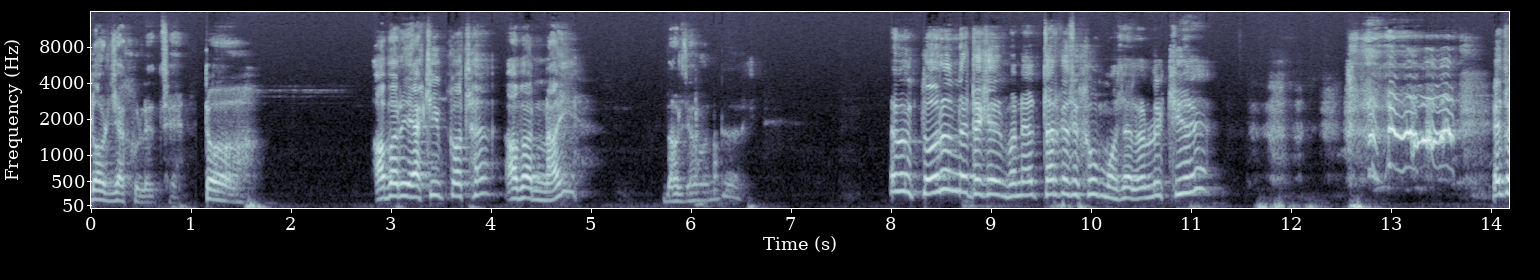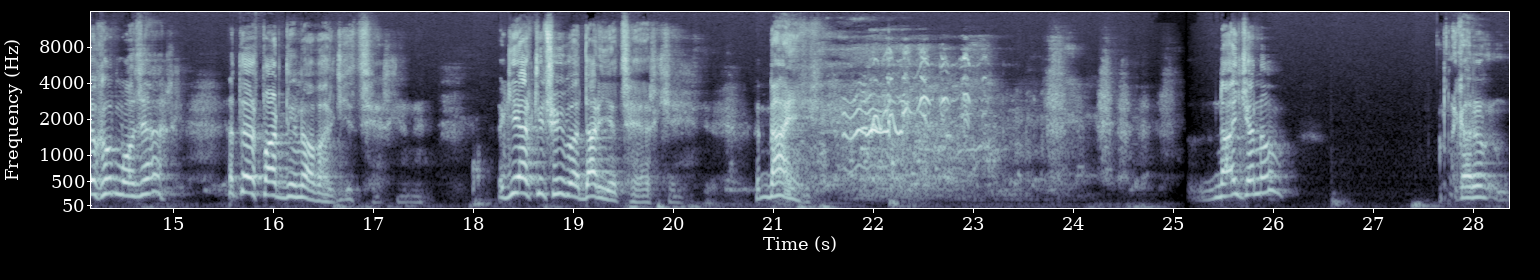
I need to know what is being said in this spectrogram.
দরজা খুলেছে। তো আবার একই কথা, আবার নাই। দরজা বন্ধ আর কি। এবং তরুণ এটাকে মানে তার কাছে খুব মজা লাগল। কি এ তো খুব মজা। আর। তার পার দিনও আবার গিয়েছে আর কি। গিয়ে আর কিছুই বা দাঁড়িয়েছে আর কি। নাই। নাই কেন? কারণ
